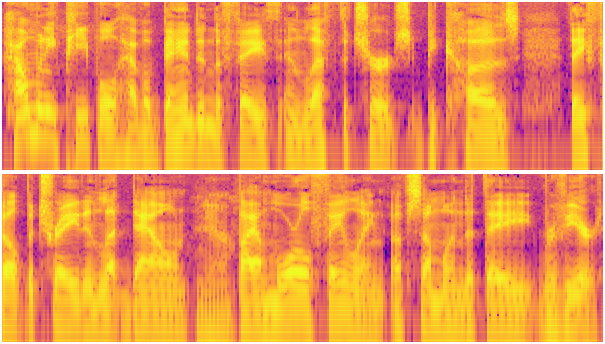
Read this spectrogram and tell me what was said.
how many people have abandoned the faith and left the church because they felt betrayed and let down yeah. by a moral failing of someone that they revered?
